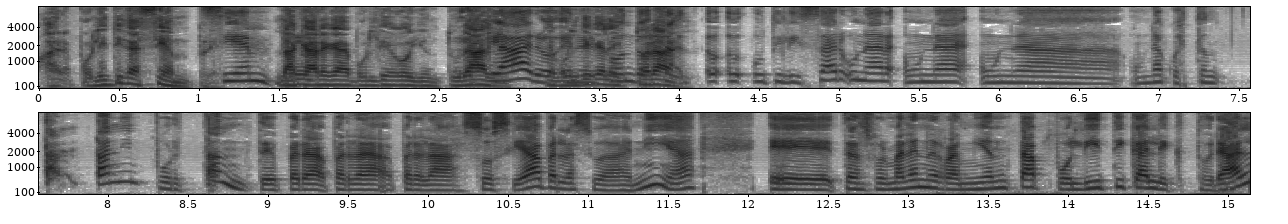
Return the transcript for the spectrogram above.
ahora, política siempre. Siempre. La carga de política coyuntural, Claro, de en política el fondo, electoral. utilizar una, una, una, una cuestión tan, tan importante para, para, la, para la sociedad, para la ciudadanía, eh, transformarla en herramienta política electoral,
